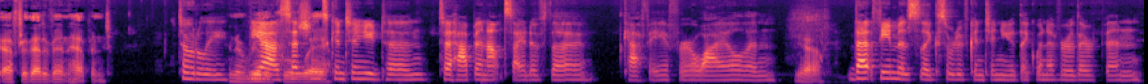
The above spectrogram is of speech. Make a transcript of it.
after that event happened. Totally. Really yeah, cool sessions way. continued to to happen outside of the cafe for a while and yeah. That theme is like sort of continued like whenever there've been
